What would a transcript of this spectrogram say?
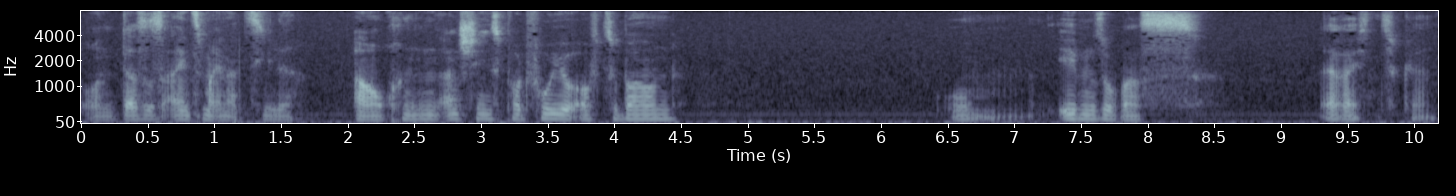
Und das ist eins meiner Ziele. Auch ein anständiges Portfolio aufzubauen, um eben sowas erreichen zu können.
